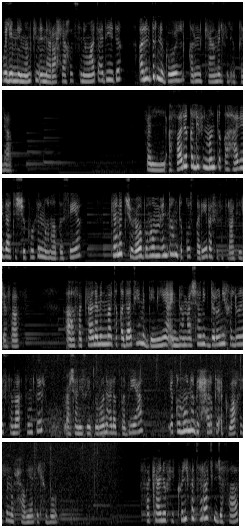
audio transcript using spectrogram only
واللي من الممكن أنه راح ياخذ سنوات عديدة أو نقدر نقول قرن كامل في الانقلاب. فالأفارقة اللي في المنطقة هذه ذات الشكوك المغناطيسية كانت شعوبهم عندهم طقوس غريبة في فترات الجفاف. آه فكان من معتقداتهم الدينية أنهم عشان يقدرون يخلون السماء تمطر وعشان يسيطرون على الطبيعة يقومون بحرق أكواخهم وحاويات الحبوب. فكانوا في كل فترات الجفاف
